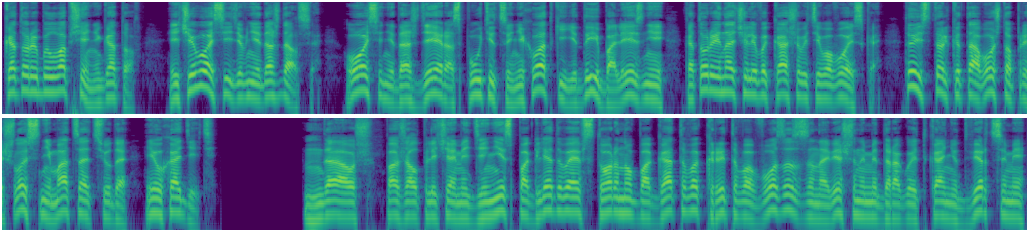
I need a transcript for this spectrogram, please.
который был вообще не готов. И чего, сидя в ней, дождался? Осени, дождей, распутицы, нехватки еды и болезней, которые начали выкашивать его войско. То есть только того, что пришлось сниматься отсюда и уходить. Да уж, пожал плечами Денис, поглядывая в сторону богатого крытого воза с занавешенными дорогой тканью дверцами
